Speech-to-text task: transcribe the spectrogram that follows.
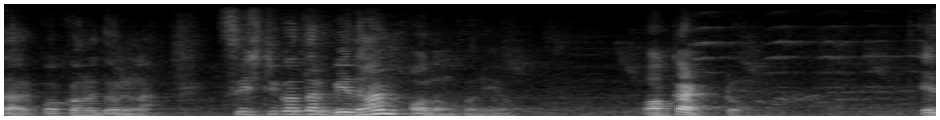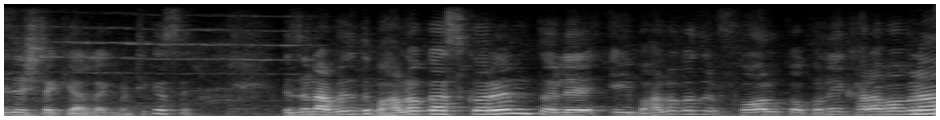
তার কখনোই ধরে না। সৃষ্টিকতার বিধান অলঙ্ঘনীয় অকাট্য। এই জিনিসটা খেয়াল রাখবেন, ঠিক আছে? এই জন্য আপনি যদি ভালো কাজ করেন, তাহলে এই ভালো কাজের ফল কখনোই খারাপ হবে না,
